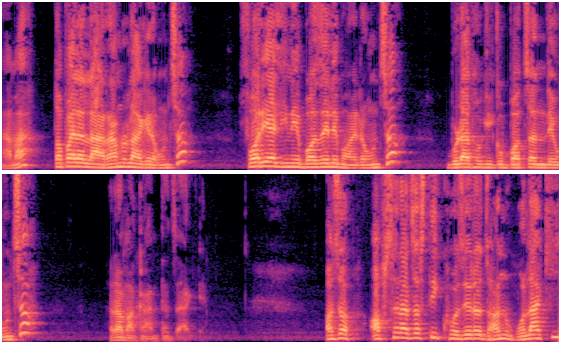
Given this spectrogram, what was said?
आमा तपाईँलाई ला राम्रो लागेर हुन्छ? फरिया लिने बजैले भनेर हुन्छ? बुढाथोकीको वचनले हुन्छ? रमाकान्त जागे। अझ अप्सरा जस्ती खोजेर झन् होला कि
